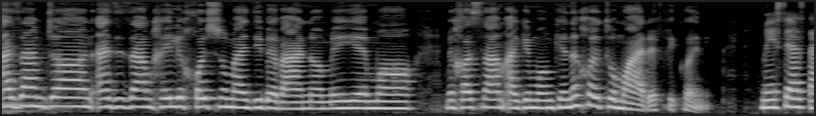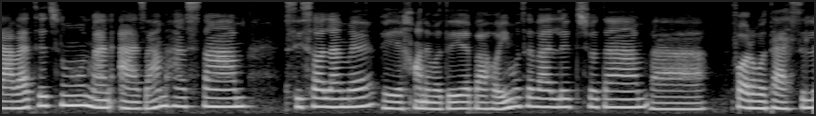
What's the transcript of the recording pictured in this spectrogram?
ازم جان عزیزم خیلی خوش اومدی به برنامه ما. می‌خواستم اگه ممکنه خودتو معرفی کنی. مرسی از دعوتتون. من اعظم هستم. سی سالمه. به خانواده بهایی متولد شدم و فارغ تحصیل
